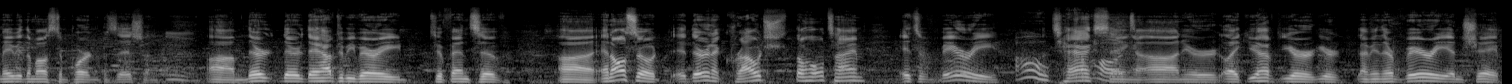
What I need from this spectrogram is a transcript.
maybe the most important position. Um, they're they're they have to be very defensive, uh, and also they're in a crouch the whole time. It's very Oh, taxing God. on your like you have your your I mean they're very in shape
